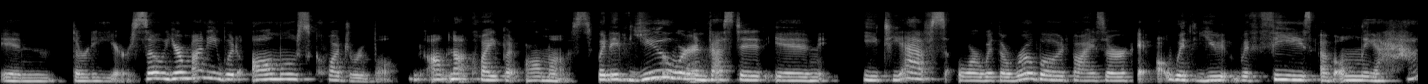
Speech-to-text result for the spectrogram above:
in 30 years. So your money would almost quadruple. Um, not quite, but almost. But if you were invested in ETFs or with a robo advisor with you with fees of only a half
